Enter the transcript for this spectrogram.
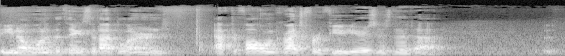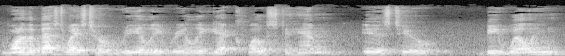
you know, one of the things that I've learned after following Christ for a few years is that uh, one of the best ways to really, really get close to Him is to be willing,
